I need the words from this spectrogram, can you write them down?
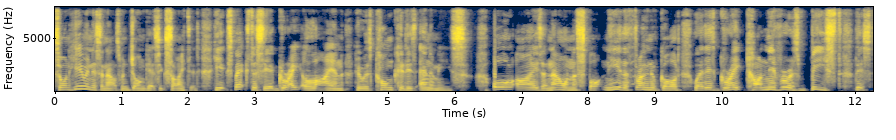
So on hearing this announcement, John gets excited. He expects to see a great lion who has conquered his enemies. All eyes are now on the spot near the throne of God where this great carnivorous beast, this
